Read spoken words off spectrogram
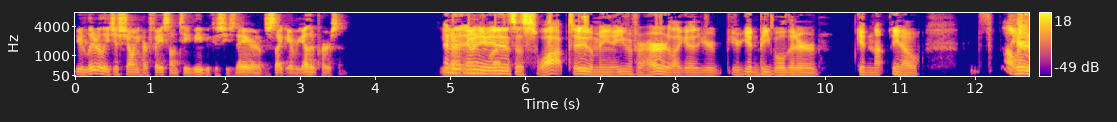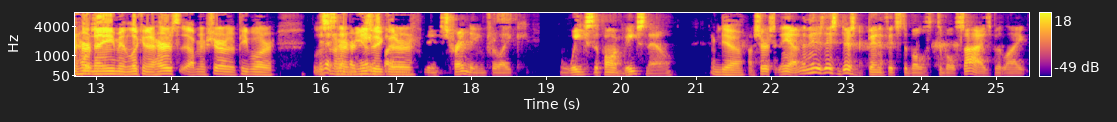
You're literally just showing her face on TV because she's there, just like every other person. You and, I mean? and it's a swap too. I mean, even for her, like uh, you're you're getting people that are getting you know oh, hearing her name and looking at her. I mean, I'm sure people are listening to her, her music that are been trending for like weeks upon weeks now. Yeah, I'm sure. Yeah, I mean, there's, there's there's benefits to both to both sides, but like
